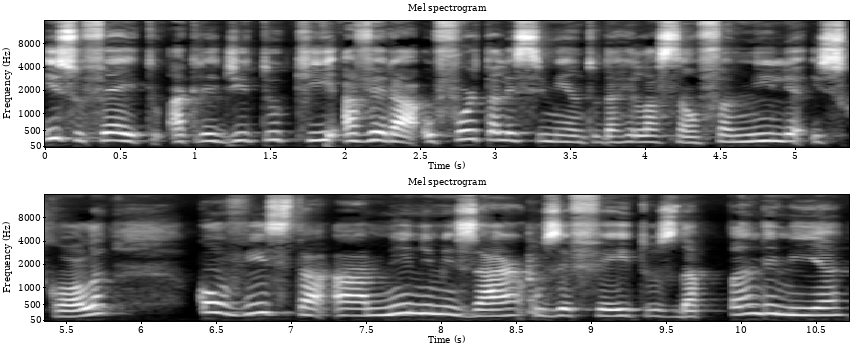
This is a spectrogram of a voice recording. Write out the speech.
Isso feito, acredito que haverá o fortalecimento da relação família-escola com vista a minimizar os efeitos da pandemia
